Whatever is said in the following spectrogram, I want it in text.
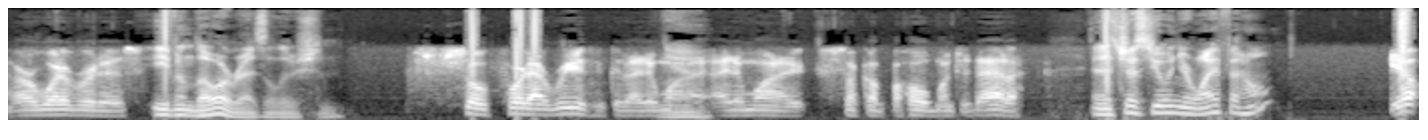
or whatever it is. Even lower resolution, So for that reason, because I didn't want Yeah. to, I didn't want to suck up a whole bunch of data. and it's just you and your wife at home. Yep.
